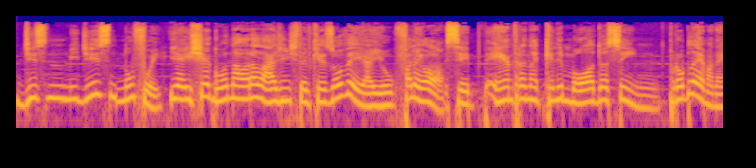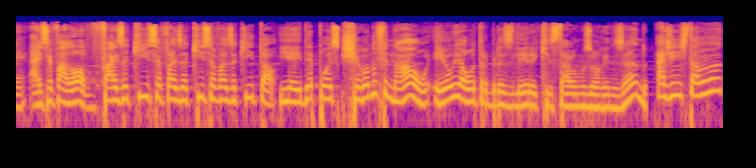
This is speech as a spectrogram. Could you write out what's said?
Disse, me disse, não foi. E aí chegou na hora lá, a gente teve que resolver. Aí eu falei, ó, você entra naquele modo assim, problema, né? Aí você fala, ó, faz aqui, você faz aqui, você faz aqui e tal. E aí depois, chegou no final, eu e a outra brasileira que estávamos organizando, a gente tava,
